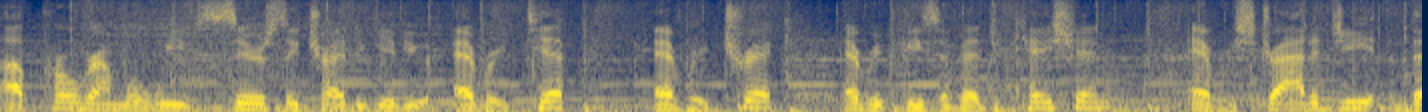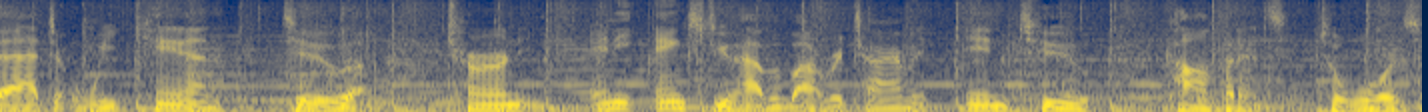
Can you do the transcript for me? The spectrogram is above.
a program where we've seriously tried to give you every tip, every trick, every piece of education, every strategy that we can to turn any angst you have about retirement into confidence towards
